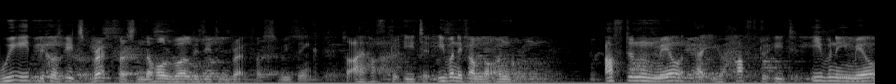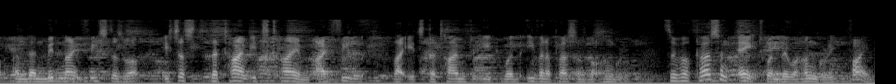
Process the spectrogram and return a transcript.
We eat because it's breakfast and the whole world is eating breakfast, we think. So I have to eat it, even if I'm not hungry. Afternoon meal, uh, you have to eat it. Evening meal, and then midnight feast as well. It's just the time, it's time. I feel like it's the time to eat, when even a person is not hungry. So if a person ate when they were hungry, fine.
